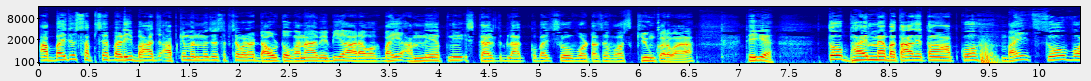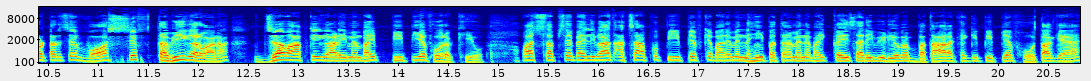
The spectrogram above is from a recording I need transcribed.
अब भाई जो सबसे बड़ी बात, आपके मन में जो सबसे बड़ा डाउट होगा ना, अभी भी आ रहा होगा भाई हमने अपनी स्टेल्थ ब्लैक को भाई शो वाटर से वॉश क्यों करवाया? ठीक है? तो भाई मैं बता देता हूँ आपको, भाई सोप वाटर से वॉश सिर्फ़ तभी करवाना जब आपकी गाड़ी में भाई पीपीएफ हो रखी हो। और सबसे पहली बात अच्छा आपको पीपीएफ के बारे में नहीं पता है, मैंने भाई कई सारी वीडियो में बता रखा है कि पीपीएफ होता क्या है,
